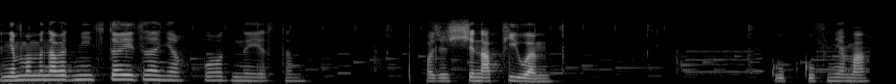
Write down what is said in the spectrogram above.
Nie mamy nawet nic do jedzenia. Głodny jestem. Chociaż się napiłem. Kubków nie ma.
